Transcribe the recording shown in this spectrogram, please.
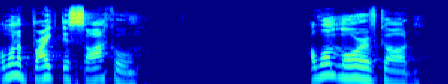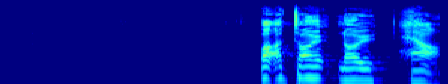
I want to break this cycle. I want more of God. But I don't know how.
